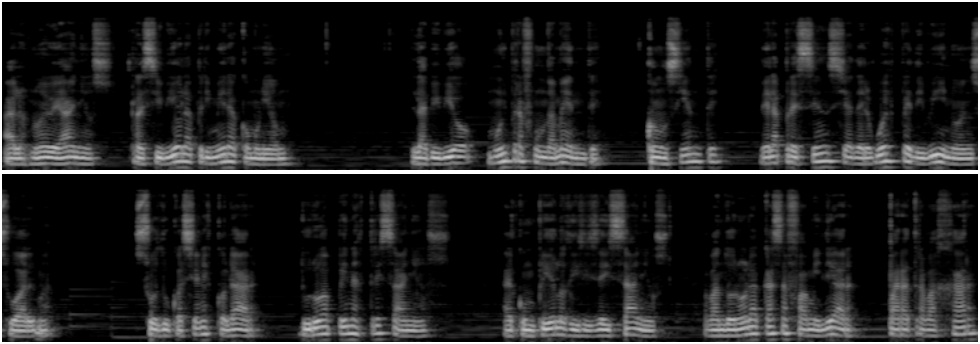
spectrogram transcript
A los nueve años recibió la primera comunión. La vivió muy profundamente, consciente de la presencia del huésped divino en su alma. Su educación escolar duró apenas tres años. Al cumplir los 16 años, abandonó la casa familiar para trabajar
